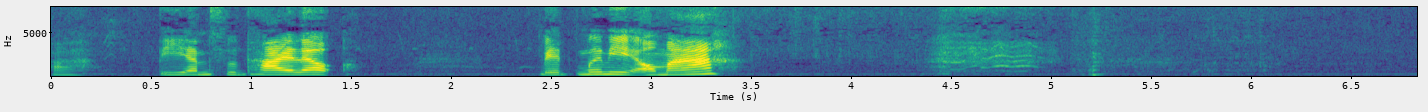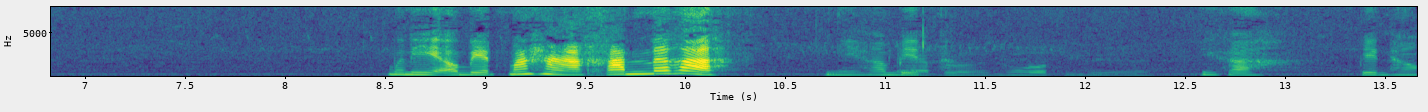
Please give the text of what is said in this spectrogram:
ค่ะเตียนสุดท้ายแล้ว เบ็ดมือนี่เอามามือนี่เอาเบ็ดมาหาคันเด้อค่ะ นี่ค่ะเบ็ดเลยทั้งรถอีกเลยนี่ค่ะเป็นเฮา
